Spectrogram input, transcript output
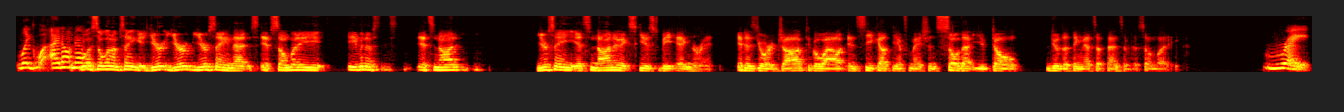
Like, what? I don't know. Well, so what I'm saying is you're you're you're saying that if somebody even if it's not you're saying it's not an excuse to be ignorant. It is your job to go out and seek out the information so that you don't do the thing that's offensive to somebody. right.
